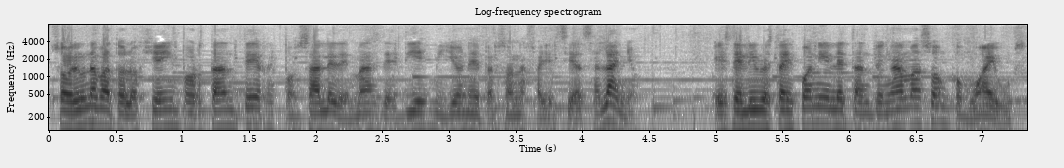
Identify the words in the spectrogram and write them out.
sobre una patología importante responsable de más de 10 millones de personas fallecidas al año. Este libro está disponible tanto en Amazon como iBooks.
